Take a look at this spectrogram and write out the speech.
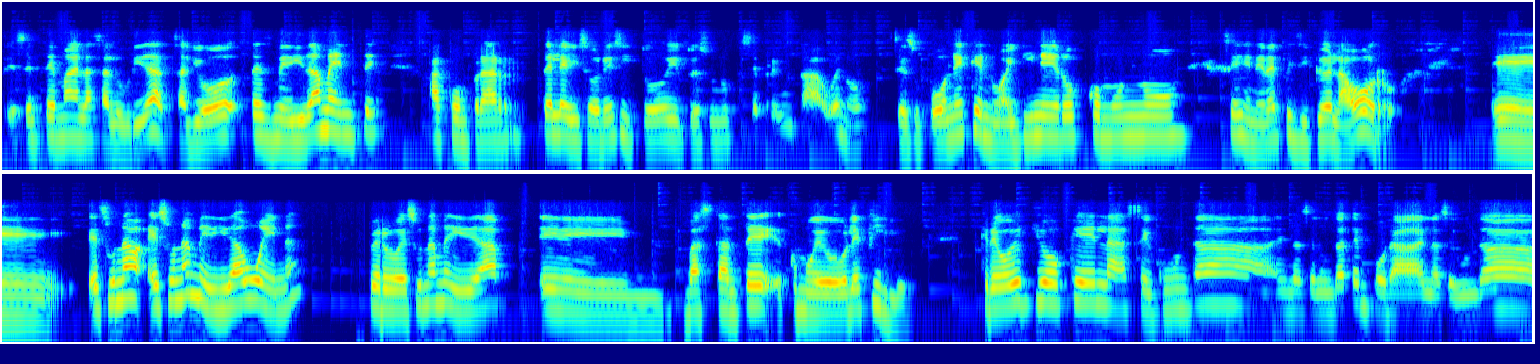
es el tema de la salubridad, salió desmedidamente a comprar televisores y todo, y entonces uno se preguntaba, bueno, se supone que no hay dinero, ¿cómo no se genera el principio del ahorro? Eh, es, una, es una medida buena, pero es una medida eh, bastante como de doble filo. Creo yo que en la segunda, en la segunda temporada, en la segunda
